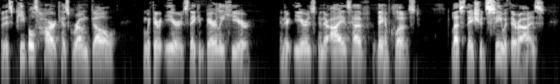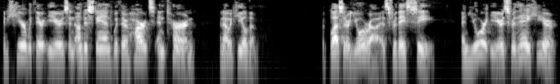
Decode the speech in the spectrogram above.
For this people's heart has grown dull, and with their ears they can barely hear, and their ears and their eyes have they have closed, lest they should see with their eyes, and hear with their ears, and understand with their hearts, and turn, and I would heal them. But blessed are your eyes, for they see, and your ears, for they hear.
